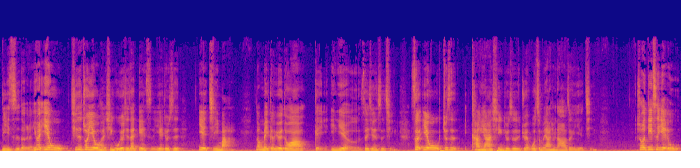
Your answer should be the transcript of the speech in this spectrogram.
离职的人，因为业务其实做业务很辛苦，尤其在电子业，就是业绩嘛，那每个月都要给营业额这件事情，这业务就是抗压性，就是觉得我怎么样去拿到这个业绩。所以第一次业务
